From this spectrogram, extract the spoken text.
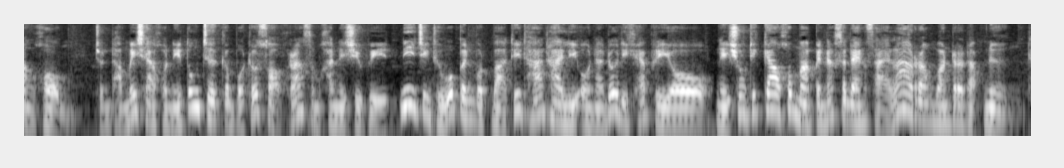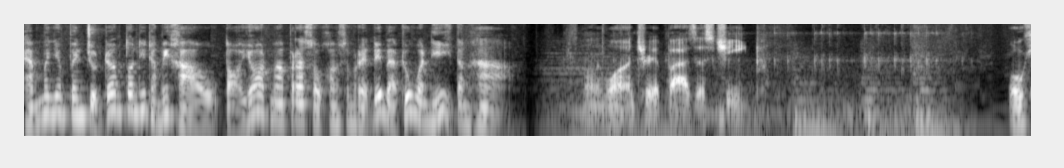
สังคม จนทำให้ชายคนนี้ต้องเจอกับบททดสอบครั้งสำคัญในชีวิต นี่จึงถือว่าเป็นบทบาทที่ท้าทายลีโอนาร์โดดิแคปริโอในช่วงที่ก้าวเข้ามาเป็นนักแสดงสายล่ารางวัลระดับหนึ่ง แถมมันยังเป็นจุดเริ่มต้นที่ทำให้เขา ต่อยอดมาประสบความสำเร็จได้แบบทุกวันนี้อีกต่างหาก Only one trip buys us cheap. โอเค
